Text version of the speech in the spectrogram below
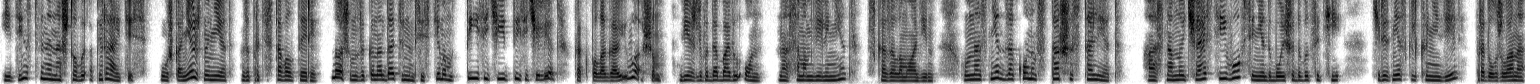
«Единственное, на что вы опираетесь?» «Уж, конечно, нет», – запротестовал Терри. «Нашим законодательным системам тысячи и тысячи лет, как, полагаю, и вашим», – вежливо добавил он. «На самом деле нет», – сказал ему один. «У нас нет законов старше ста лет, а основной части и вовсе нет больше двадцати. Через несколько недель продолжила она,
